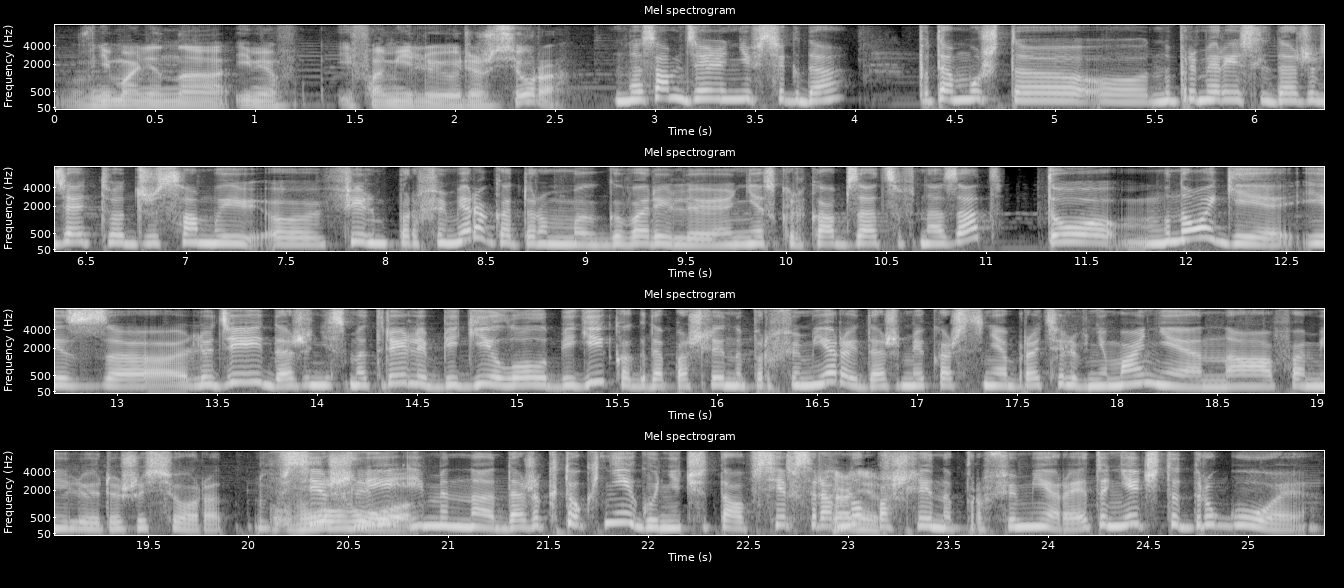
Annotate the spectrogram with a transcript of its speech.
внимание на имя и фамилию режиссера. На самом деле не всегда. Потому что, э, например, если даже взять тот же самый э, фильм «Парфюмер», о котором мы говорили несколько абзацев назад, то многие из э, людей даже не смотрели «Беги, Лола, беги», когда пошли на «Парфюмера», и даже, мне кажется, не обратили внимания на фамилию режиссера. Все Во-во. шли именно, даже кто книгу не читал, все все равно Конечно. пошли на «Парфюмера». Это нечто другое.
